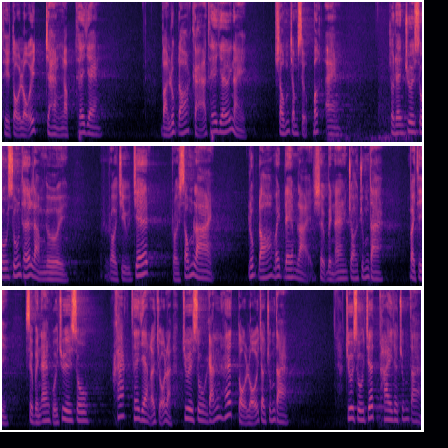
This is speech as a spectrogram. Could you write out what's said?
thì tội lỗi tràn ngập thế gian. Và lúc đó cả thế giới này sống trong sự bất an. Cho nên Chúa Giêsu xuống thế làm người, rồi chịu chết, rồi sống lại lúc đó mới đem lại sự bình an cho chúng ta. Vậy thì sự bình an của Chúa Giêsu khác thế gian ở chỗ là Chúa Giêsu gánh hết tội lỗi cho chúng ta. Chúa Giêsu chết thay cho chúng ta.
